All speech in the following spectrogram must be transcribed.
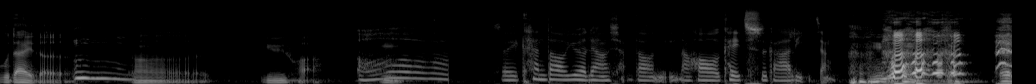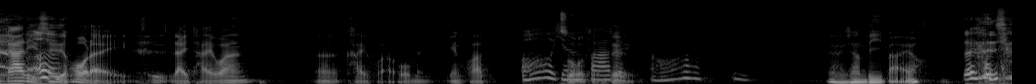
古古代的，嗯呃语法。哦，所以看到月亮想到你，然后可以吃咖喱这样。因为咖喱是后来是来台湾。呃，开发我们研发哦，研发的哦，嗯，很像李白哦，对，很像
